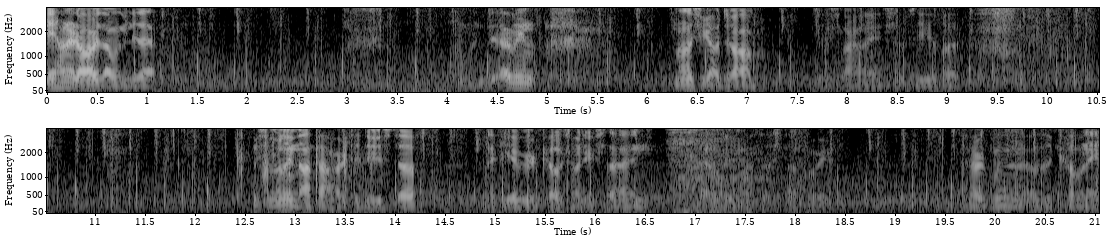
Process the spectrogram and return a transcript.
Eight hundred dollars, I wouldn't do that. I mean, unless you got a job, it's not really it's up to you. But it's really not that hard to do stuff. And if you have your coach on your side, that'll do most of that stuff for you. Dark Moon of the Covenant.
